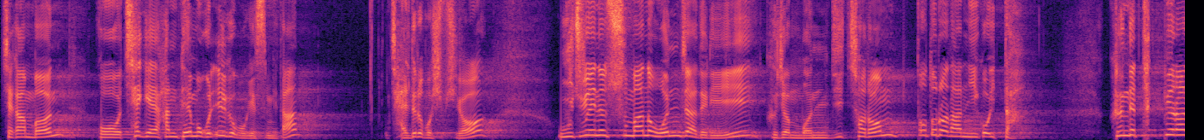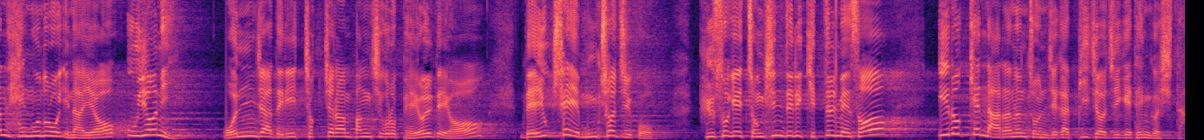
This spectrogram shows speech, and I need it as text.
제가 한번 그 책의 한 대목을 읽어보겠습니다. 잘 들어보십시오. 우주에는 수많은 원자들이 그저 먼지처럼 떠돌아다니고 있다. 그런데 특별한 행운으로 인하여 우연히 원자들이 적절한 방식으로 배열되어 내 육체에 뭉쳐지고 그 속에 정신들이 깃들면서 이렇게 나라는 존재가 빚어지게 된 것이다.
